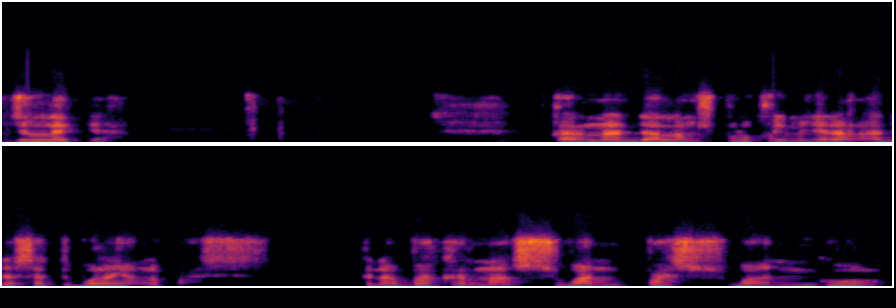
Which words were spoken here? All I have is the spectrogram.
jelek ya. Karena dalam 10 kali menyerang ada satu bola yang lepas. Kenapa? Karena one pass, one goal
